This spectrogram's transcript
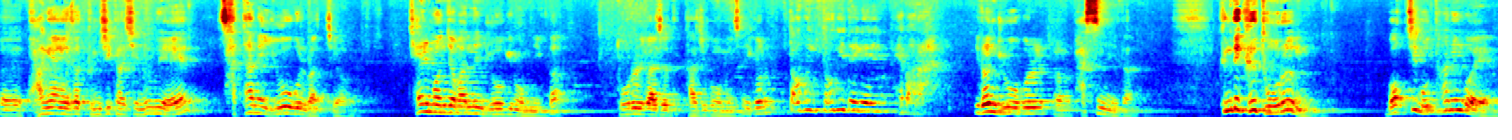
어, 광야에서 금식하신 후에 사탄의 유혹을 받죠. 제일 먼저 받는 유혹이 뭡니까? 돌을 가져, 가지고 오면서 이걸 떡이, 떡이 되게 해봐라. 이런 유혹을 어, 받습니다. 근데 그 돌은 먹지 못하는 거예요.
